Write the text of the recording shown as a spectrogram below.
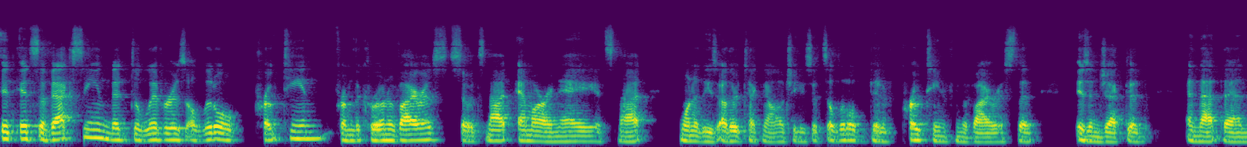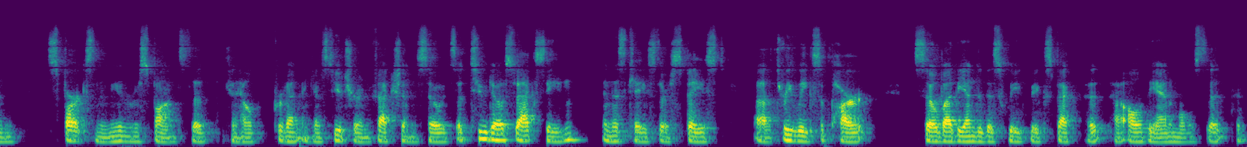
It, it's a vaccine that delivers a little protein from the coronavirus. So it's not mRNA, it's not one of these other technologies. It's a little bit of protein from the virus that is injected, and that then sparks an immune response that can help prevent against future infection. So it's a two dose vaccine. In this case, they're spaced uh, three weeks apart. So by the end of this week, we expect that uh, all of the animals that, that,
